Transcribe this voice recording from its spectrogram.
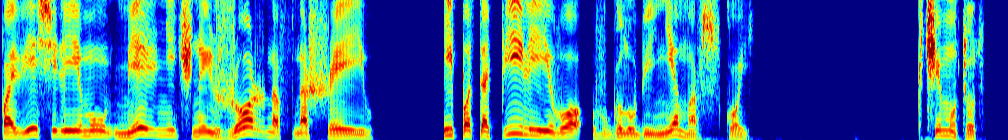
повесили ему мельничный жорнов на шею и потопили его в глубине морской. К чему тут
